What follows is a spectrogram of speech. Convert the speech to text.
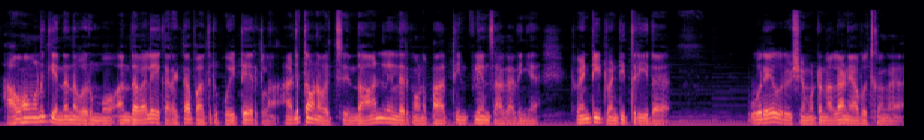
அவனுக்கு என்னென்ன வருமோ அந்த வேலையை கரெக்டாக பார்த்துட்டு போயிட்டே இருக்கலாம். அடுத்தவனை வச்சு இந்த ஆன்லைனில் இருக்கவனை பார்த்து இன்ஃப்ளூயன்ஸ் ஆகாதீங்க. டுவெண்ட்டி டுவெண்ட்டி த்ரீயில் ஒரே ஒரு விஷயம் மட்டும் நல்லா ஞாபகம் வச்சுக்கோங்க.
